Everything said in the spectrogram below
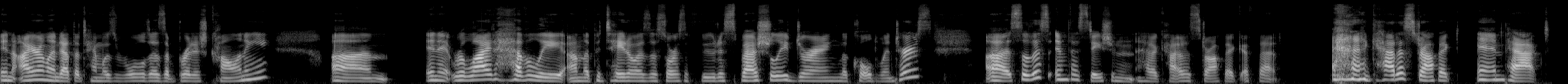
in Ireland at the time was ruled as a British colony, um, and it relied heavily on the potato as a source of food, especially during the cold winters. Uh, so this infestation had a catastrophic effect, catastrophic impact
